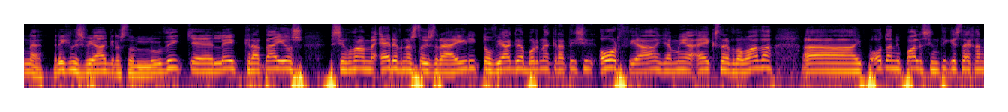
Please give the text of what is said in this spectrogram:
Ναι, ρίχνεις Viagra στο λουλούδι και λέει κρατάει ως σύμφωνα με έρευνα στο Ισραήλ το Viagra μπορεί να κρατήσει όρθια για μια έξτρα εβδομάδα α, υπό- όταν υπό άλλε συνθήκες θα είχαν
